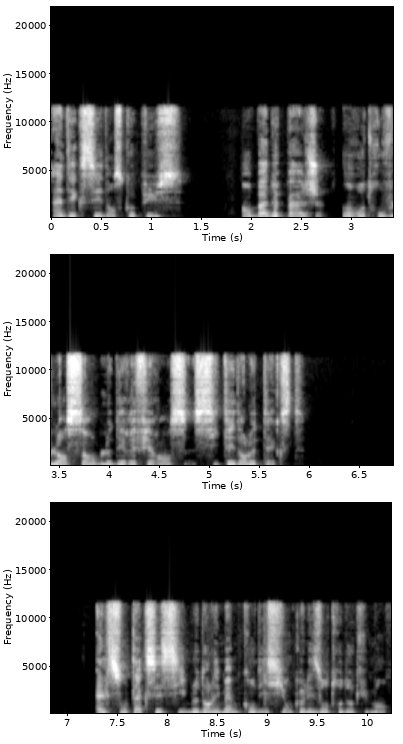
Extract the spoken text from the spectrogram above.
indexés dans Scopus, en bas de page, on retrouve l'ensemble des références citées dans le texte. Elles sont accessibles dans les mêmes conditions que les autres documents.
